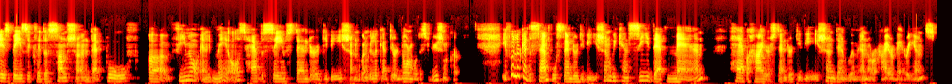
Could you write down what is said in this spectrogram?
is basically the assumption that both uh, female and males have the same standard deviation when we look at their normal distribution curve. If we look at the sample standard deviation, we can see that men have a higher standard deviation than women or higher variance.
